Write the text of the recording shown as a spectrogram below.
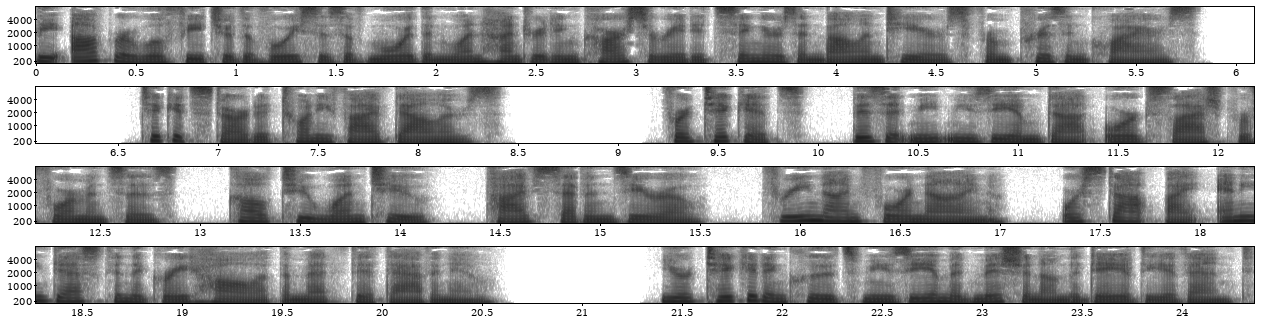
The opera will feature the voices of more than 100 incarcerated singers and volunteers from prison choirs. Tickets start at $25. For tickets, visit metmuseum.org/performances, call 212-570-3949 or stop by any desk in the Great Hall at the Met 5th Avenue. Your ticket includes museum admission on the day of the event.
